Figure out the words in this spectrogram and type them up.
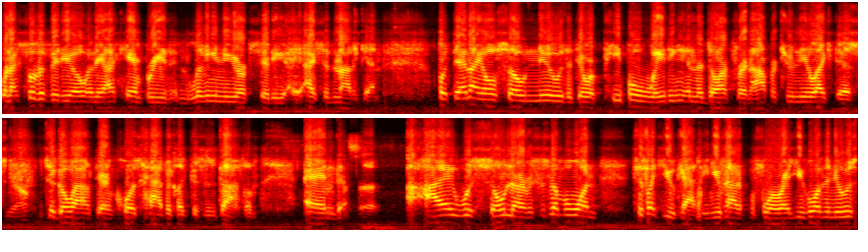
When I saw the video and the I can't breathe and living in New York City, I, I said not again. But then I also knew that there were people waiting in the dark for an opportunity like this Yeah. to go out there and cause havoc like this is Gotham. And That's, I was so nervous. Because number one, just like you, Kathy, and you've had it before, right? You go on the news,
